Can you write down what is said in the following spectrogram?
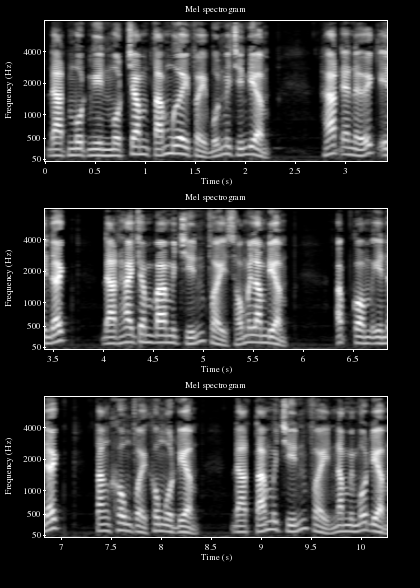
đạt 1.180,49 điểm, HNX Index đạt 239,65 điểm, Upcom Index tăng 0,01 điểm, đạt 89,51 điểm,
